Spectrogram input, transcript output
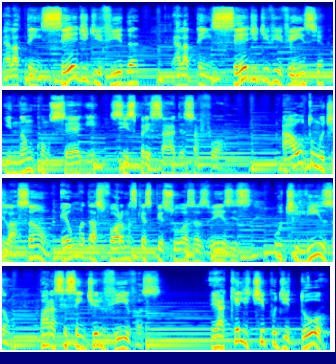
ela tem sede de vida, ela tem sede de vivência e não consegue se expressar dessa forma. A automutilação é uma das formas que as pessoas às vezes utilizam para se sentir vivas. É aquele tipo de dor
